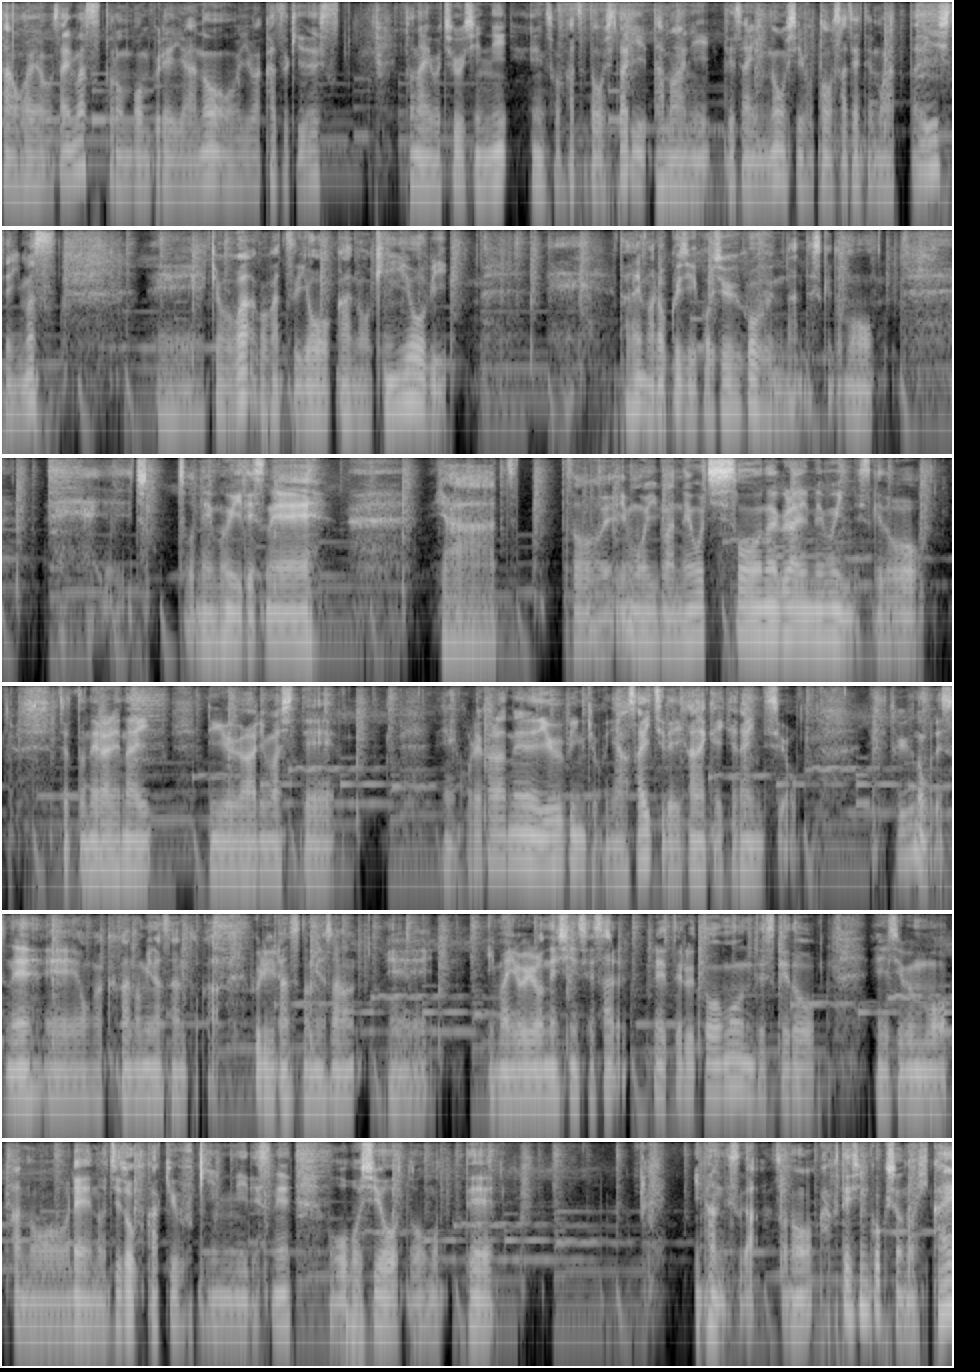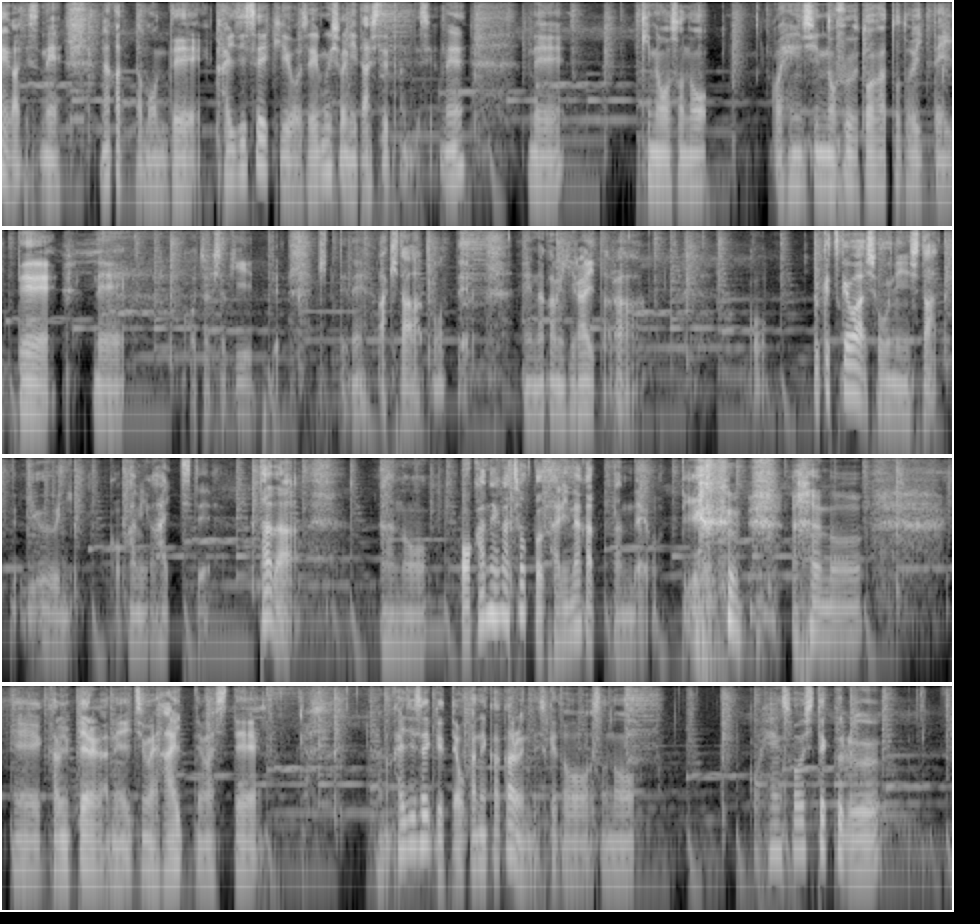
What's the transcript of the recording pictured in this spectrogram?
さんおはようございます。トロンボンプレイヤーの大岩和樹です。都内を中心に演奏活動をしたりたまにデザインのお仕事をさせてもらったりしています、えー、今日は5月8日の金曜日、えー、ただいま6時55分なんですけども、えー、ちょっと眠いですね。いやーちょっともう今寝落ちしそうなぐらい眠いんですけどちょっと寝られない理由がありまして、え、これからね、郵便局に朝一で行かなきゃいけないんですよ。というのもですね、え、音楽家の皆さんとか、フリーランスの皆さん、え今いろいろね、申請されてると思うんですけど、え自分も、あの例の持続化給付金にですね、応募しようと思って、たんですが、その確定申告書の控えがですね、なかったもんで、開示請求を税務署に出してたんですよね。で、昨日その、こう返信の封筒が届いていて、で、こうチョキチョキって切ってね、あ、来たと思って、え、中身開いたら、こう、受付は承認したっていう風に、こう紙が入ってて、ただ、あの、お金がちょっと足りなかったんだよっていう。あの、えー、紙ペラがね、1枚入ってまして、あの開示請求ってお金かかるんですけど、その、こう返送してくる、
